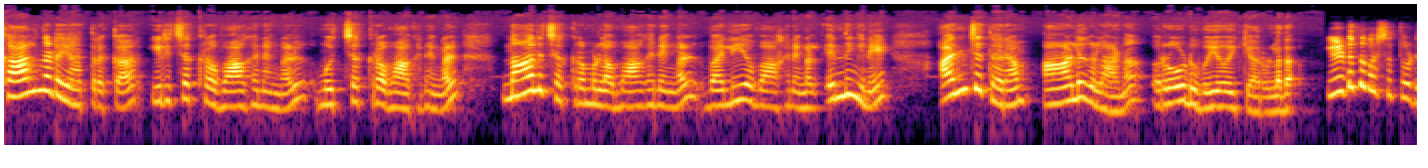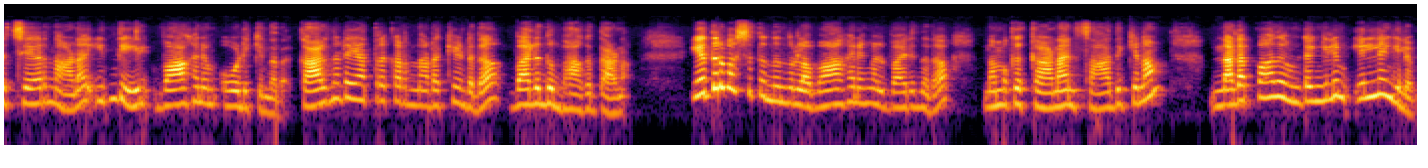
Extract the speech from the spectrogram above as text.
കാൽനട യാത്രക്കാർ ഇരുചക്ര വാഹനങ്ങൾ മുച്ചക്ര വാഹനങ്ങൾ നാല് ചക്രമുള്ള വാഹനങ്ങൾ വലിയ വാഹനങ്ങൾ എന്നിങ്ങനെ അഞ്ച് തരം ആളുകളാണ് റോഡ് ഉപയോഗിക്കാറുള്ളത്. ഇടതുവശത്തോട് ചേർന്നാണ് ഇന്ത്യയിൽ വാഹനം ഓടിക്കുന്നത്. കാൽനട യാത്രക്കാർ നടക്കേണ്ടത് വലതുഭാഗത്താണ്. എതിർവശത്ത് നിന്നുള്ള വാഹനങ്ങൾ വരുന്നത് നമുക്ക് കാണാൻ സാധിക്കണം. നടപ്പാത ഉണ്ടെങ്കിലും ഇല്ലെങ്കിലും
